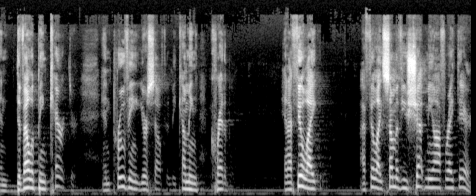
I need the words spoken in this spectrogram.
and developing character and proving yourself and becoming credible. And I feel like I feel like some of you shut me off right there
